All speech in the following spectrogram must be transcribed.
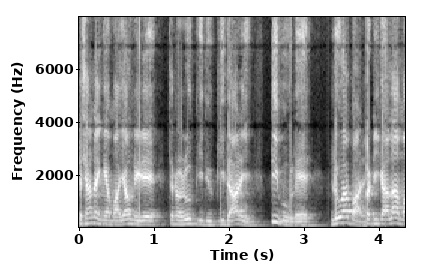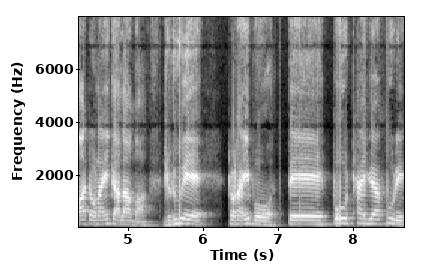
တခြားနိုင်ငံမှာရောက်နေတဲ့ကျွန်တော်တို့ပြည်သူပြည်သားတွေသိဖို့လဲလိုအပ်ပါတယ်ဒီကာလမှာတော်လိုင်းကာလမှာလူလူရဲ့တော်လိုင်းပေါ်တဲပိုးထမ်းရွက်မှုတွေ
